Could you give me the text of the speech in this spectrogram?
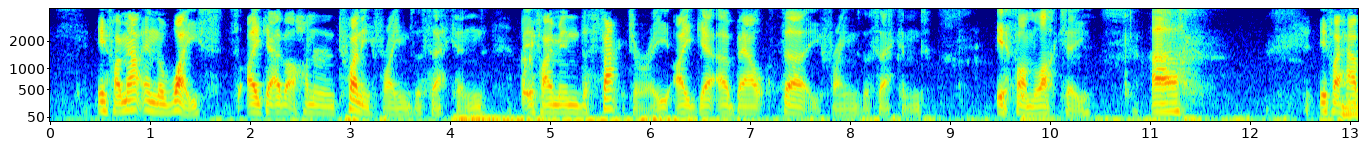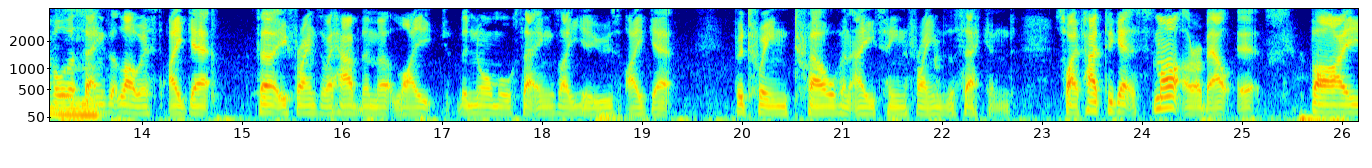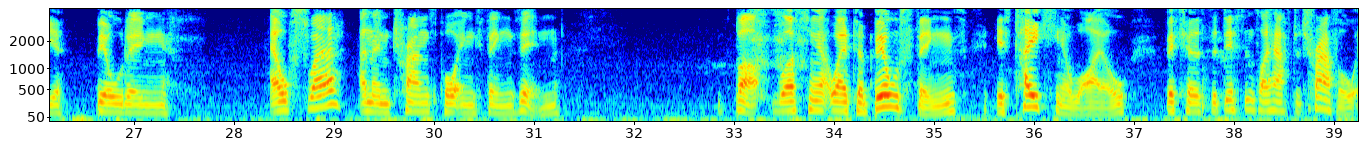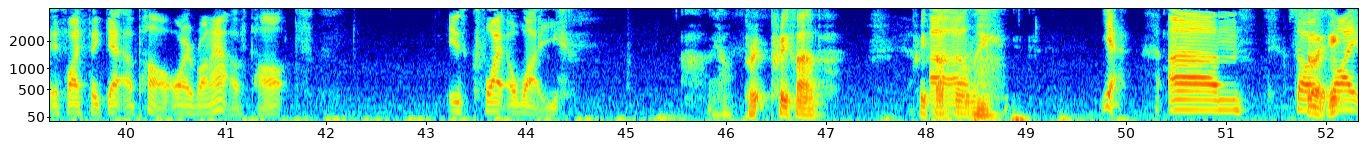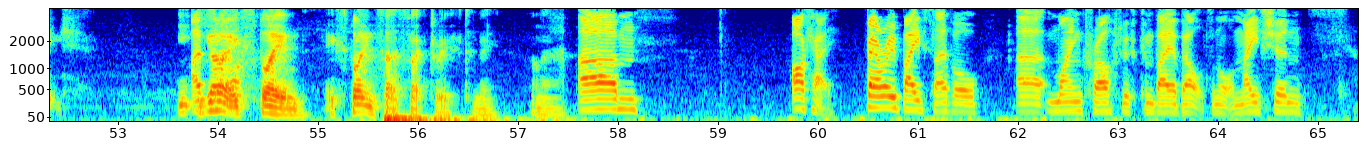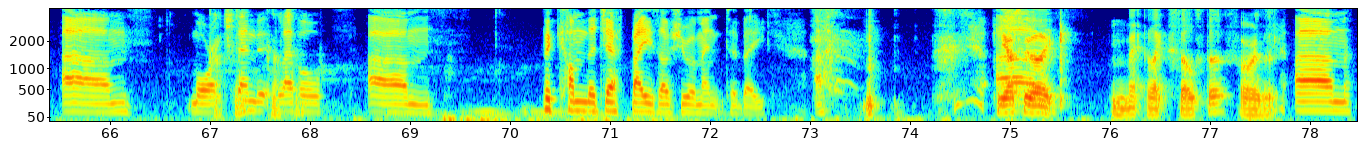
if I'm out in the wastes, I get about 120 frames a second. But if I'm in the factory, I get about 30 frames a second if I'm lucky. Uh, if I have all the settings at lowest, I get 30 frames. If I have them at like the normal settings I use, I get between 12 and 18 frames a second. So I've had to get smarter about it by building elsewhere and then transporting things in. But working out where to build things is taking a while because the distance I have to travel if I forget a part or I run out of parts is quite a way. Yeah, pre- prefab, prefab Uh, building. Yeah. Um so, So it's it- like You, you gotta got- explain explain Satisfactory to me. Um okay, very base level uh Minecraft with conveyor belts and automation. Um more Gotcha, extended gotcha. level um become the Jeff Bezos you were meant to be. Can you actually Um, like like sell stuff, or is it? Um,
